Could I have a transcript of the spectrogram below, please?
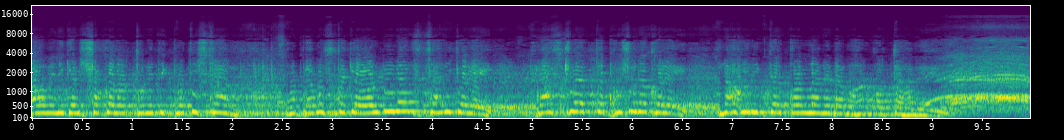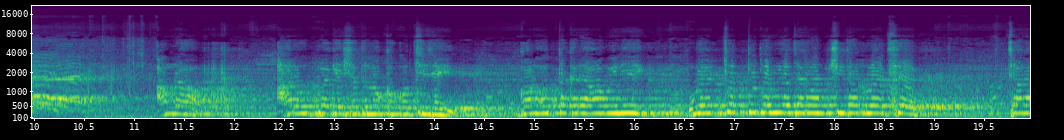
আওয়ামী লীগের সকল অর্থনৈতিক প্রতিষ্ঠান ও ব্যবস্থাকে অর্ডিন্যান্স জারি করে, রাষ্ট্রায়ত্ত ঘোষণা করে নাগরিকদের কল্যাণে ব্যবহার করতে হবে। আমরা আরও উদ্বেগের সাথে লক্ষ্য করছি যে গণহত্যাকারী আওয়ামী লীগ ও এর চোদ্দ দলীয় যারা অংশীদার রয়েছে যারা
